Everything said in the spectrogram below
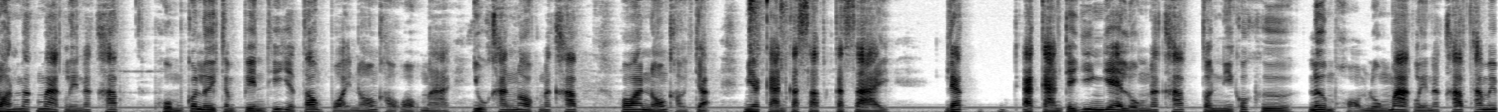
ร้อนมากๆเลยนะครับ ผมก็เลยจำเป็นที่จะต้องปล่อยน้องเขาออกมาอยู่ข้างนอกนะครับ เพราะว่าน้องเขาจะมีอาการกระสับกระส่าย และอาการจะยิ่งแย่ลงนะครับ ตอนนี้ก็คือเริ่มผอมลงมากเลยนะครับ ถ้าไม่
